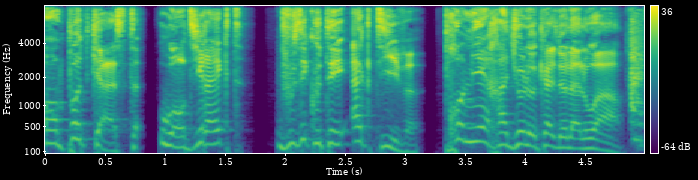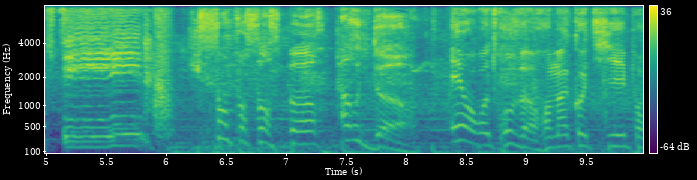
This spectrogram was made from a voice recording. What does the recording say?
En podcast ou en direct, vous écoutez Active, première radio locale de la Loire. Active. 100% sport outdoor. Et on retrouve Romain Cotier pour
